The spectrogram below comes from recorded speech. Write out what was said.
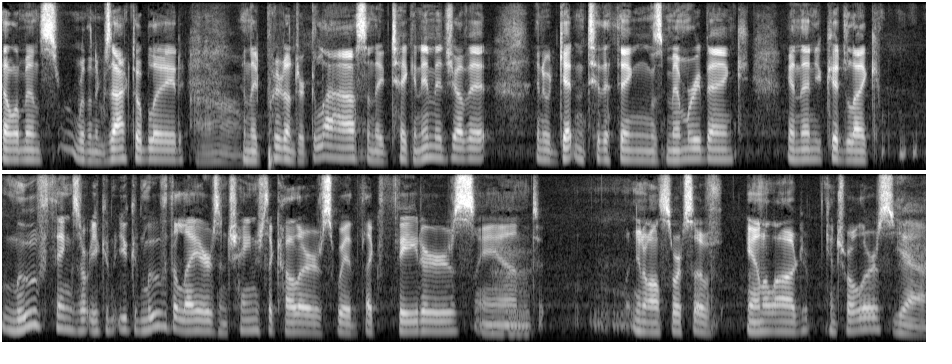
elements with an exacto blade oh. and they'd put it under glass and they'd take an image of it and it would get into the thing's memory bank and then you could like move things or you could you could move the layers and change the colors with like faders and mm-hmm. you know all sorts of analog controllers yeah.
